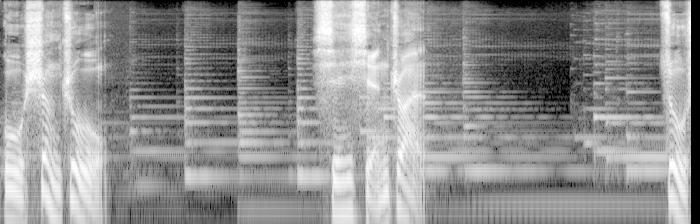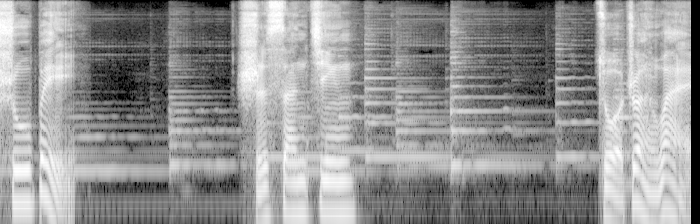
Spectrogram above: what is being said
古圣著，先贤传，著书背。十三经，左传外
